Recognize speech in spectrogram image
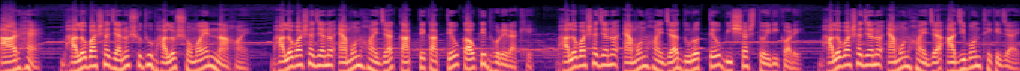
আর হ্যাঁ ভালোবাসা যেন শুধু ভালো সময়ের না হয়। ভালোবাসা যেন এমন হয় যা কাঁদতে কাঁদতেও কাউকে ধরে রাখে। ভালোবাসা যেন এমন হয় যা দূরত্বেও বিশ্বাস তৈরি করে। ভালোবাসা যেন এমন হয় যা আজীবন থেকে যায়।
